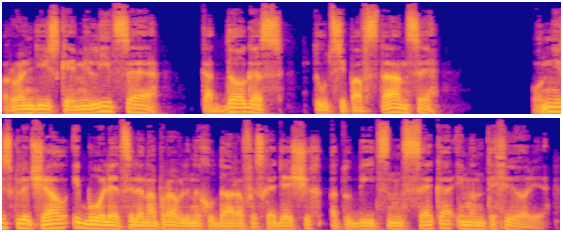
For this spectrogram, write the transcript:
руандийская милиция, Кадогас, тутси-повстанцы. Он не исключал и более целенаправленных ударов, исходящих от убийц Нсека и Монтефиори —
